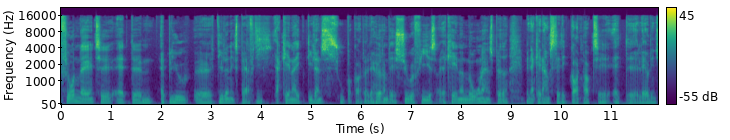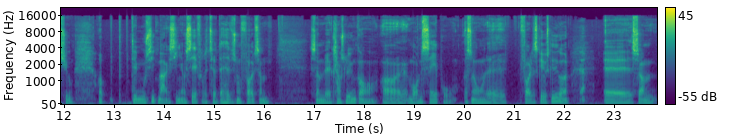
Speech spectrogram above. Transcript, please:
14 dage til at, øh, at blive øh, Dylan-ekspert, fordi jeg kender ikke Dylan super godt, og jeg hørte om det i 87, og jeg kender nogle af hans plader, men jeg kender ham slet ikke godt nok til at øh, lave et interview. Og det musikmagasin, jeg var chefredaktør, der havde vi sådan nogle folk som, som øh, Claus Lyngård og øh, Morten Sabro, og sådan nogle øh, folk, der skriver skide godt, ja. øh, som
